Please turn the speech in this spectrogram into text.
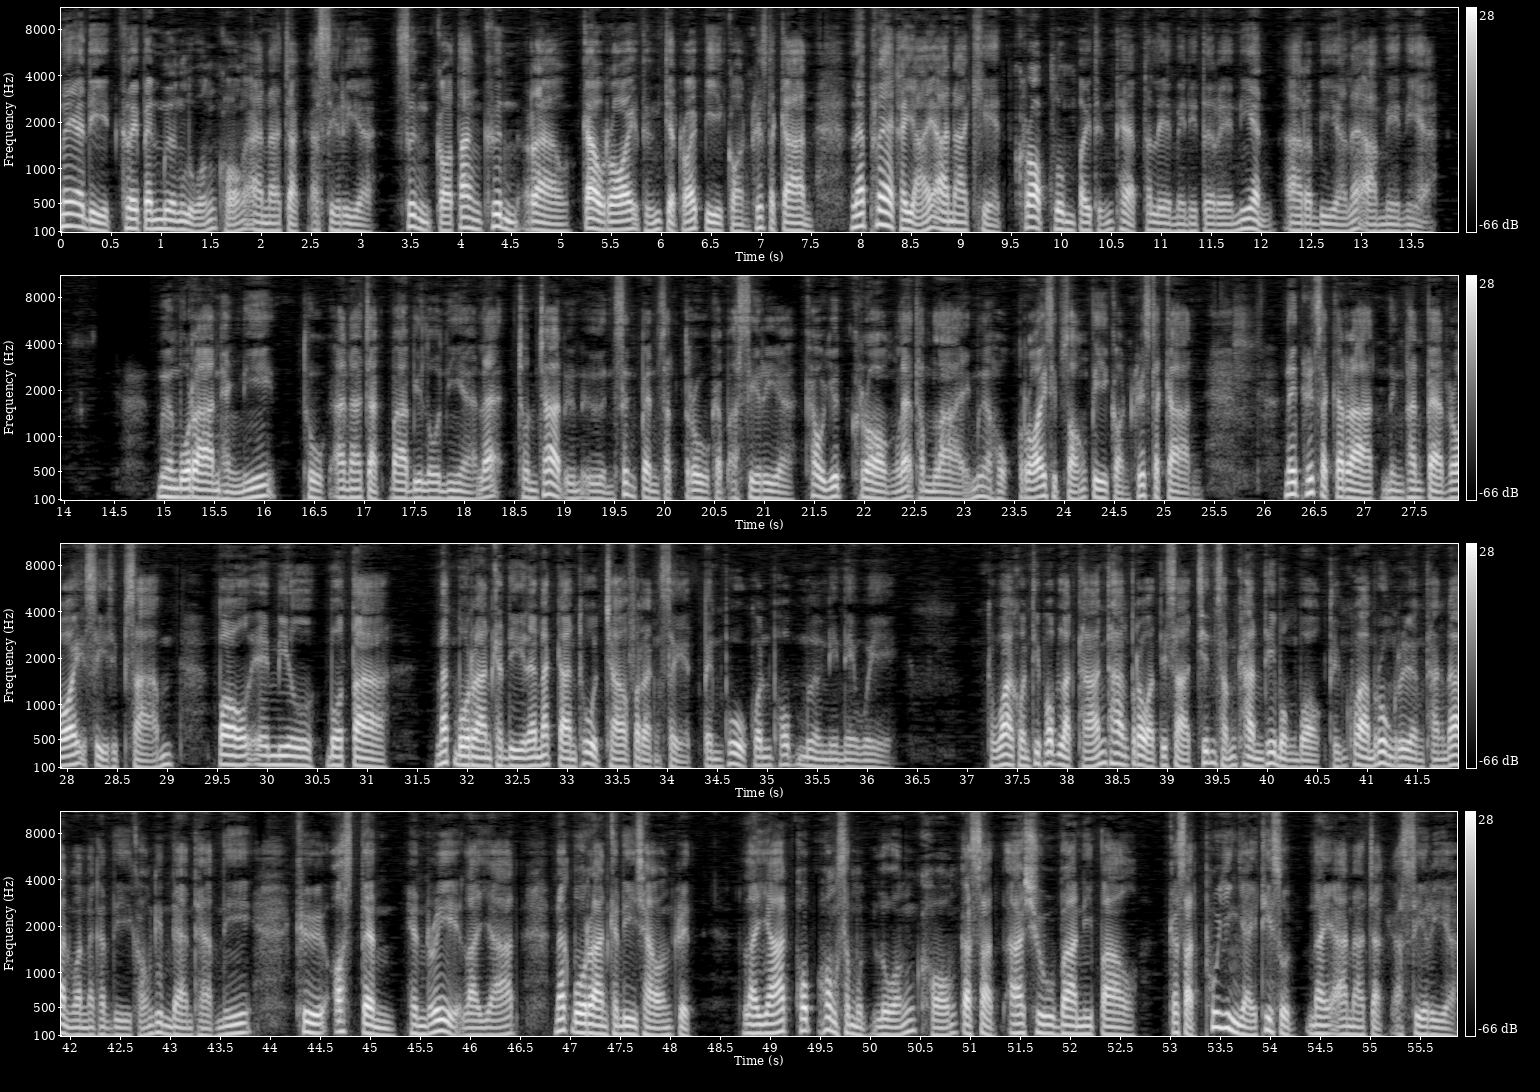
ในอดีตเคยเป็นเมืองหลวงของอาณาจักรอัสซีเรีย ซึ่งก่อตั้งขึ้นราว 900 ถึง 700 ปีก่อนคริสตกาลและแพร่ขยายอาณาเขตครอบคลุมไปถึงแถบทะเลเมดิเตอร์เรเนียน อาระเบียและอาร์เมเนียเมืองโบราณแห่งนี้ ถูกอาณาจักรบาบิโลเนียและชนชาติอื่น ๆ ซึ่งเป็นศัตรูกับอัสซีเรียเข้ายึดครองและทำลายเมื่อ 612 ปีก่อนคริสตกาล ในคริสต์ศักราช 1843 ปอล เอมิล โบตา นักโบราณคดีและนักการทูตชาวฝรั่งเศส เป็นผู้ค้นพบเมืองนิเนเวทว่าคนที่พบหลักฐานทางประวัติศาสตร์ชิ้นสำคัญที่บ่งบอกถึงความรุ่งเรืองทางด้านวรรณคดีของดินแดนแถบนี้ คือออสเตนเฮนรี่ลายาร์ดนักโบราณคดีชาวอังกฤษลายาร์ดพบห้องสมุดหลวงของกษัตริย์อาชูบานีปาลกษัตริย์ผู้ยิ่งใหญ่ที่สุดในอาณาจักรอัสซีเรีย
